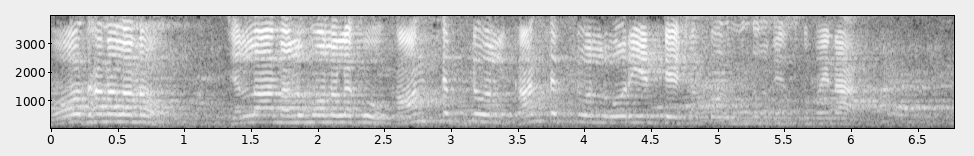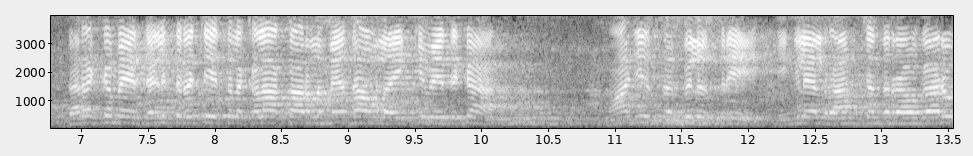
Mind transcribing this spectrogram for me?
బోధనలను జిల్లా నలుమూలలకు కాన్సెప్టువల్ కాన్సెప్చువల్ ఓరియంటేషన్తో ముందుకు తీసుకుపోయిన దరకమే దళిత రచయితల కళాకారుల మేధావుల ఐక్యవేదిక మాజీ సభ్యులు శ్రీ ఇంగ్లేల్ రామచంద్రరావు గారు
